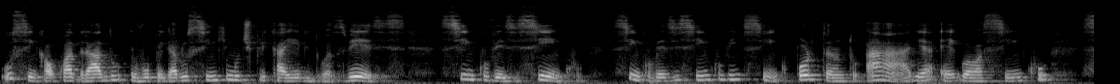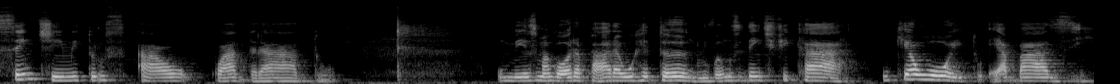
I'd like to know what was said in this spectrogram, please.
O 5 ao quadrado, eu vou pegar o 5 e multiplicar ele duas vezes. 5 vezes 5, 5 vezes 5, 25. Portanto, a área é igual a 5 centímetros ao quadrado. O mesmo agora para o retângulo. Vamos identificar o que é o 8, é a base.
